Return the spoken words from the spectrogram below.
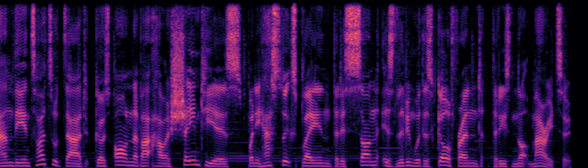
and the entitled dad goes on about how ashamed he is when he has to explain that his son is living with his girlfriend that he's not married to.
